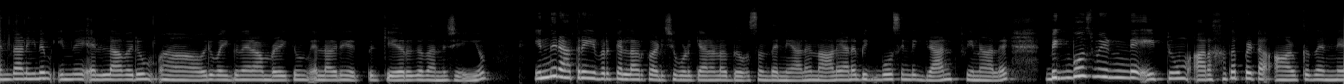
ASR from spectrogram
എന്താണെങ്കിലും ഇന്ന് എല്ലാവരും ഒരു വൈകുന്നേരം ആകുമ്പോഴേക്കും എല്ലാവരും എത്തി കയറുക തന്നെ ചെയ്യും. ഇന്ന് രാത്രി ഇവർക്ക് എല്ലാവർക്കും അടിച്ചു പൊളിക്കാനുള്ള ദിവസം തന്നെയാണ്. നാളെയാണ് ബിഗ് ബോസിന്റെ ഗ്രാൻഡ് ഫിനാലെ. ബിഗ് ബോസ് വീടിന്റെ ഏറ്റവും അർഹതപ്പെട്ട ആൾക്ക് തന്നെ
